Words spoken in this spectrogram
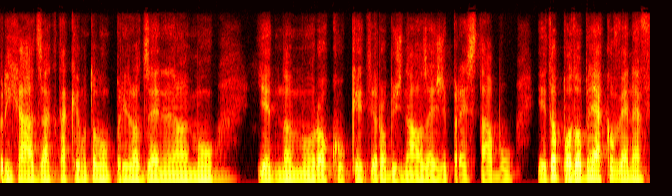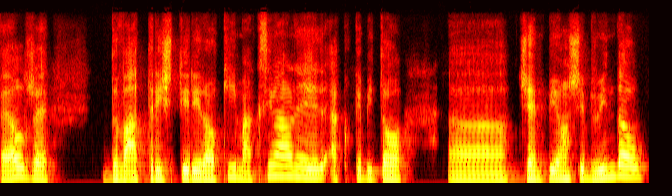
prichádza k takému tomu prirodzenému jednomu roku, keď robíš naozaj že prestavbu. Je to podobne ako v NFL, že 2, 3, 4 roky maximálne je ako keby to uh, championship window?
